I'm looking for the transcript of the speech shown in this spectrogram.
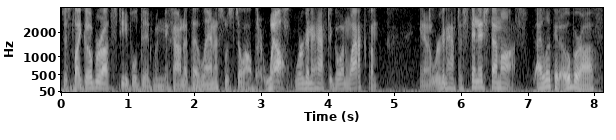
Just like Oberoth's people did when they found out that Atlantis was still out there. Well, we're going to have to go and whack them. You know, we're going to have to finish them off. I look at Oberoth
